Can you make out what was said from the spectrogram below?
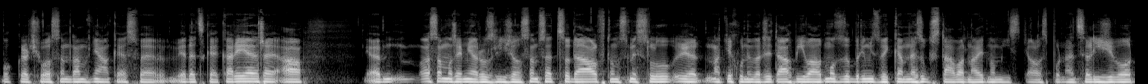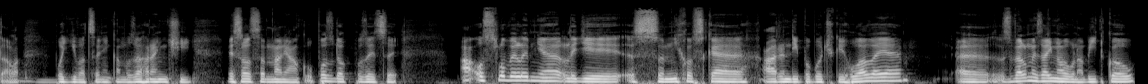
pokračoval jsem tam v nějaké své vědecké kariéře a a samozřejmě rozlížel jsem se, co dál v tom smyslu, že na těch univerzitách bývá moc dobrým zvykem nezůstávat na jednom místě, alespoň ne celý život, ale hmm. podívat se někam do zahraničí. Myslel jsem na nějakou postdoc pozici a oslovili mě lidi z mnichovské R&D pobočky Huawei eh, s velmi zajímavou nabídkou.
